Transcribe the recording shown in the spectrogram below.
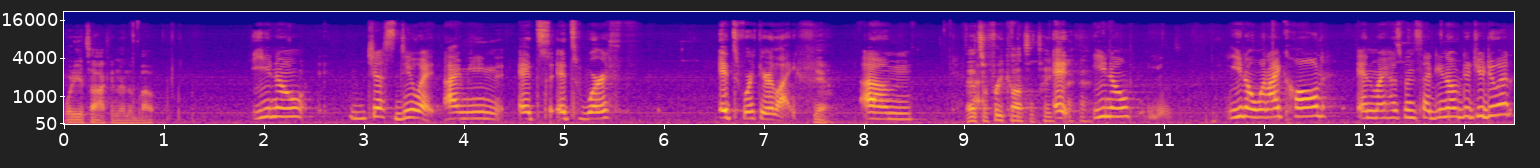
what are you talking to them about You know, just do it. I mean, it's it's worth it's worth your life. Yeah. Um, That's a free consultation. it you know, you know when I called and my husband said, you know, did you do it?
